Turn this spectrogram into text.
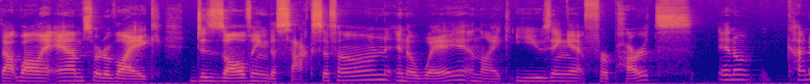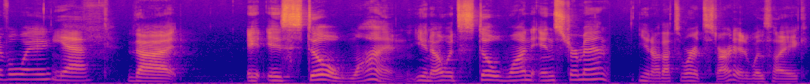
that while I am sort of like dissolving the saxophone in a way and like using it for parts in a kind of a way. Yeah. That it is still one, you know, it's still one instrument. You know, that's where it started was like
